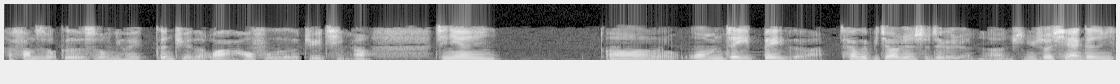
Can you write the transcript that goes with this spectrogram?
他放这首歌的时候，你会更觉得哇，好符合剧情啊。今天，呃，我们这一辈子啊，才会比较认识这个人啊。你说现在跟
